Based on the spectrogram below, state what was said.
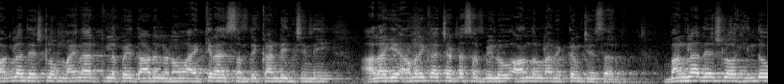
బంగ్లాదేశ్లో మైనారిటీలపై దాడులను ఐక్యరాజ్య సమితి ఖండించింది. అలాగే అమెరికా చట్ట సభ్యులు ఆందోళన వ్యక్తం చేశారు. బంగ్లాదేశ్లో హిందూ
